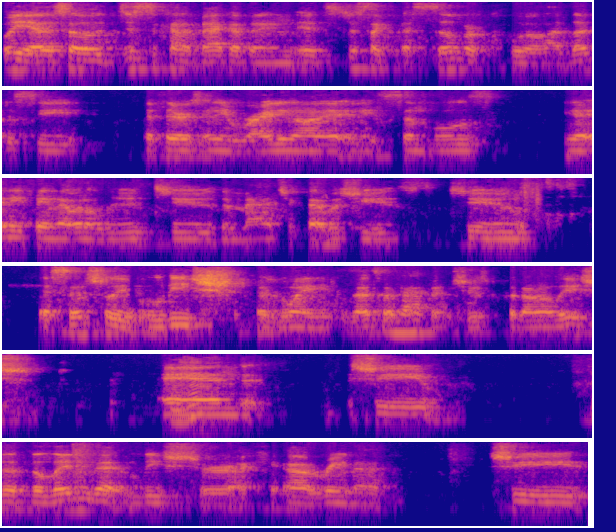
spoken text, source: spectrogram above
Well, yeah. So just to kind of back up, and it's just like a silver quill. I'd love to see if there's any writing on it, any symbols, you know, anything that would allude to the magic that was used to essentially leash Egwene because that's what happened. She was put on a leash, mm-hmm. and she, the the lady that leashed her, uh, Renna, she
